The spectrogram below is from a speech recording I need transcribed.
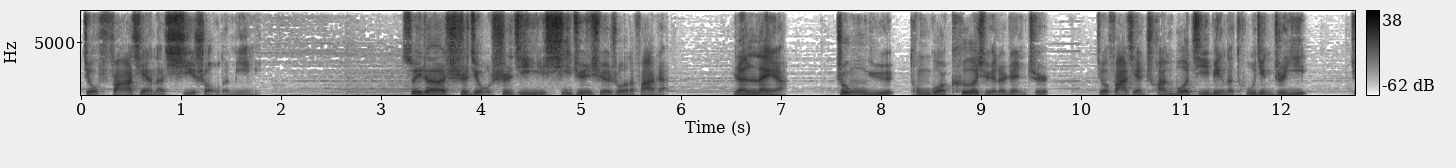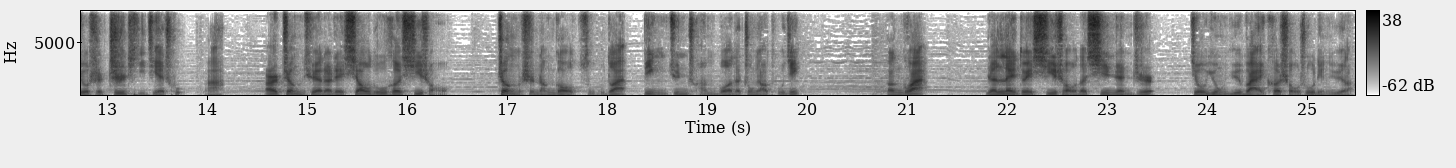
就发现了洗手的秘密。随着19世纪细菌学说的发展，人类啊，终于通过科学的认知，就发现传播疾病的途径之一就是肢体接触啊，而正确的这消毒和洗手。正是能够阻断病菌传播的重要途径。很快，人类对洗手的新认知就用于外科手术领域了。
